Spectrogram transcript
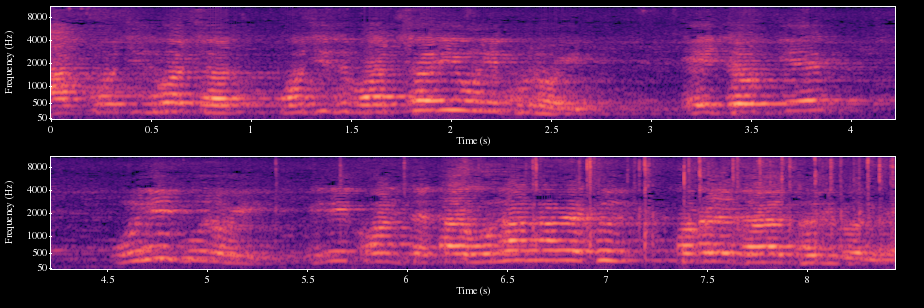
আর পঁচিশ বছর পঁচিশ বছরই উনি পুরোহিত। এই যজ্ঞে উনি পুরোহিত ইনি কনসে তাই উনার নামে একটু সকালে জয় ধরি করবে।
